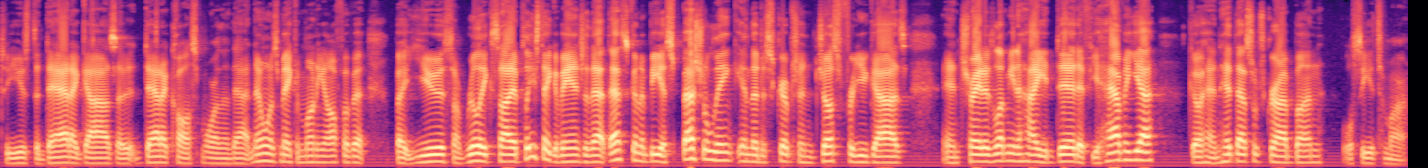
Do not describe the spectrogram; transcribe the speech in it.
to use the data, guys. The data costs more than that. No one's making money off of it but you, so I'm really excited. Please take advantage of that. That's going to be a special link in the description just for you guys and traders. Let me know how you did. If you haven't yet, go ahead and hit that subscribe button. We'll see you tomorrow.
